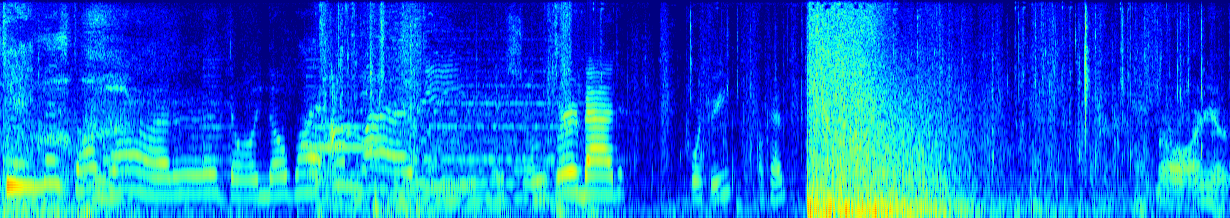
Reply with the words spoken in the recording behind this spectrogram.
game is dog water. Don't know why I'm lagging. It's super bad. 4 3. Okay. Oh, I need to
